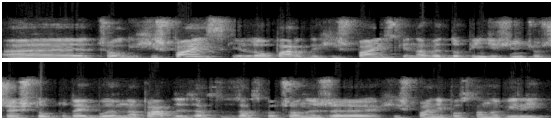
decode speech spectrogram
E, czołgi hiszpańskie, leopardy hiszpańskie, nawet do 53 sztuk. Tutaj byłem naprawdę zas- zaskoczony, że Hiszpanie postanowili,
